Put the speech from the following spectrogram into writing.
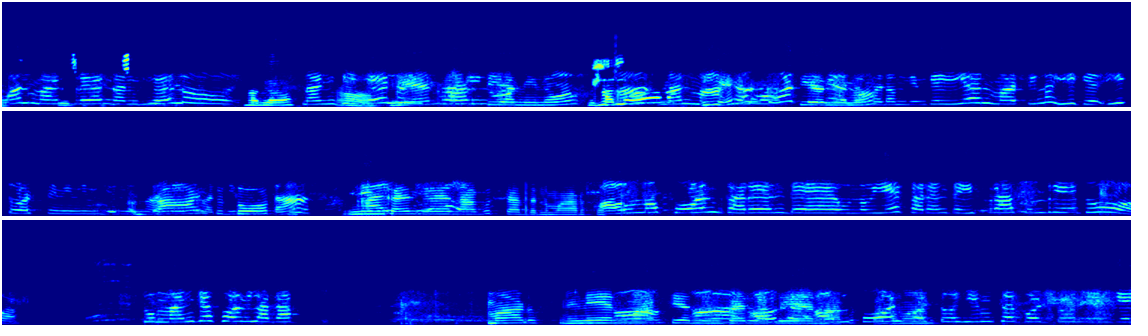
ಫೋನ್ ಮಾಡಿದ್ರೆ ನನ್ಗೆ ಹೇಳು. ನನ್ಗೆ ಏನ್ ಮಾಡ್ತೀಯಾ ನೀನು? ನಾನು? ಮೇಡಮ್ ನಿಮ್ಗೆ ಏನ್ ಮಾಡ್ತೀನೋ ಈಗ ಈಗ ತೋರಿಸ್ತೀನಿ ನಿಮ್ಗೆ ಆಯ್ತು ಅವನು ಫೋನ್ ಕರೆ ಅಂದೆ ಅವನು ಏ ಕರೆ ಅಂದೆ ಇಸ್ರಾ ಸುಂದ್ರಿ ಅದು ಫೋನ್ ಲಗಾ ಮಾಡು ನೀನೇನ್ ಮಾಡ್ತೀಯ ನಿನ್ ಕೈಲಿ ಅದು ಫೋನ್ ಕೊಟ್ಟು ಹಿಂಸೆ ಕೊಟ್ಟು ನಿನ್ಗೆ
